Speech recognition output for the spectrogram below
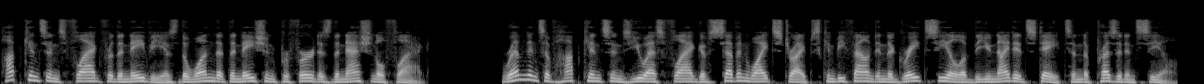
Hopkinson's flag for the Navy is the one that the nation preferred as the national flag. Remnants of Hopkinson's U.S. flag of seven white stripes can be found in the Great Seal of the United States and the President's Seal.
